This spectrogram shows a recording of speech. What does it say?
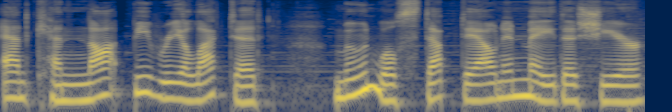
and cannot be reelected, Moon will step down in May this year.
